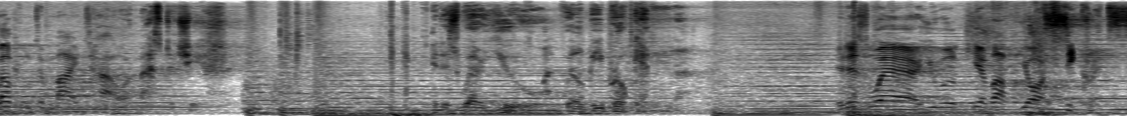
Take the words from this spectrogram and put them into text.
Welcome to my tower, Master Chief. It is where you will be broken. It is where you will give up your secrets.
